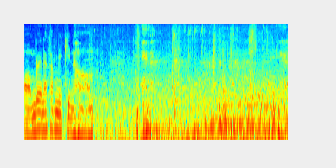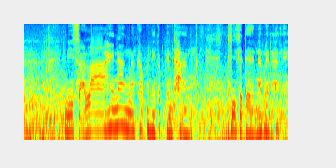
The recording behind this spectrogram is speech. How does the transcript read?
อมๆด้วยนะครับ มีกลิ่นหอม มีศาลาให้นั่งนะครับ อันนี้ก็เป็นทางที่จะเดินนะไปนะนี่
